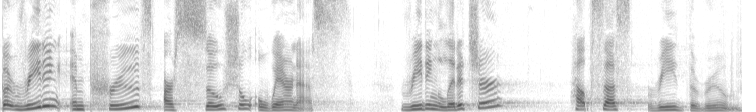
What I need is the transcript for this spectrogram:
But reading improves our social awareness. Reading literature helps us read the room.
